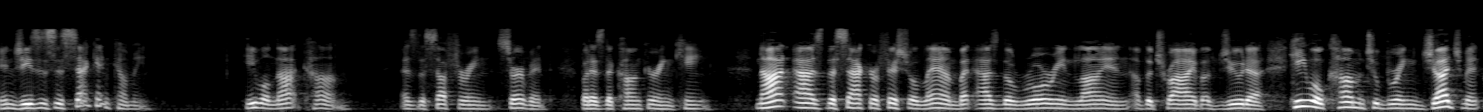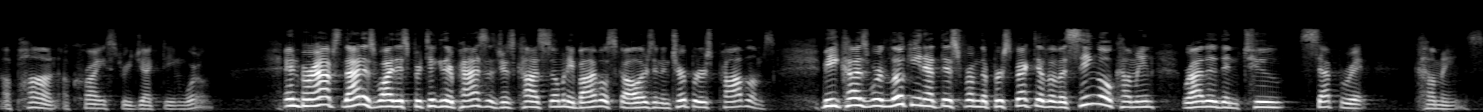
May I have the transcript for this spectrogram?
in Jesus' second coming. He will not come as the suffering servant, but as the conquering king. Not as the sacrificial lamb, but as the roaring lion of the tribe of Judah. He will come to bring judgment upon a Christ rejecting world. And perhaps that is why this particular passage has caused so many Bible scholars and interpreters problems. Because we're looking at this from the perspective of a single coming rather than two separate comings.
